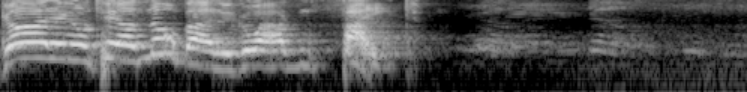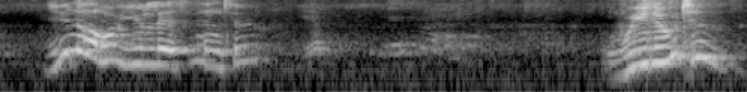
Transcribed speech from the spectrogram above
God ain't gonna tell nobody to go out and fight. You know who you're listening to. We do too.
